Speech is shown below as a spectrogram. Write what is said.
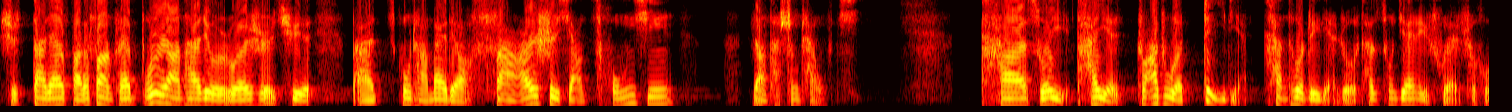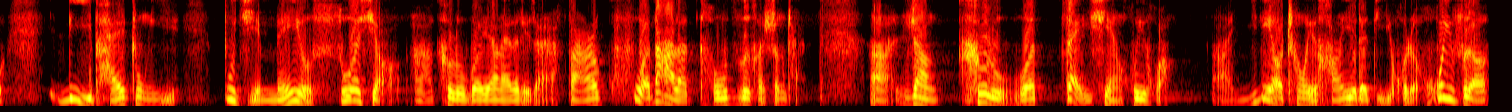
是大家把他放出来，不是让他就是说是去把工厂卖掉，反而是想重新让他生产武器。他所以他也抓住了这一点，看透这一点之后，他从监狱里出来之后，力排众议。不仅没有缩小啊克鲁伯原来的这点，反而扩大了投资和生产，啊，让克鲁伯再现辉煌啊！一定要成为行业的第一，或者恢复到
